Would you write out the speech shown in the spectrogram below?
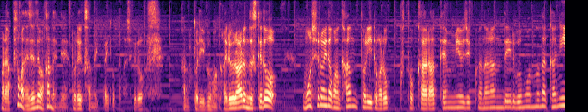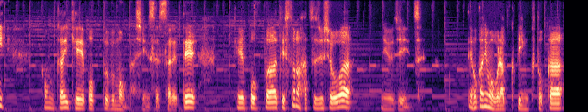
まあ、ラップとかね全然わかんないんで、ドレイクさんがいっぱい取ってましたけど、カントリー部門とかいろいろあるんですけど、面白いのはこのカントリーとかロックとかラテンミュージックが並んでいる部門の中に今回 K-POP 部門が新設されて K-POP アーティストの初受賞は NewJeans で他にも BLACKPINK とか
